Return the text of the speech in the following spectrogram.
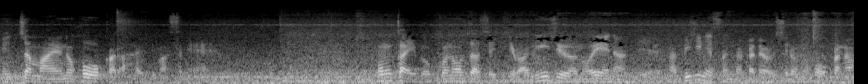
めっちゃ前の方から入りますね。今回僕の座席は20の A なんで、まあ、ビジネスの中では後ろの方かな。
